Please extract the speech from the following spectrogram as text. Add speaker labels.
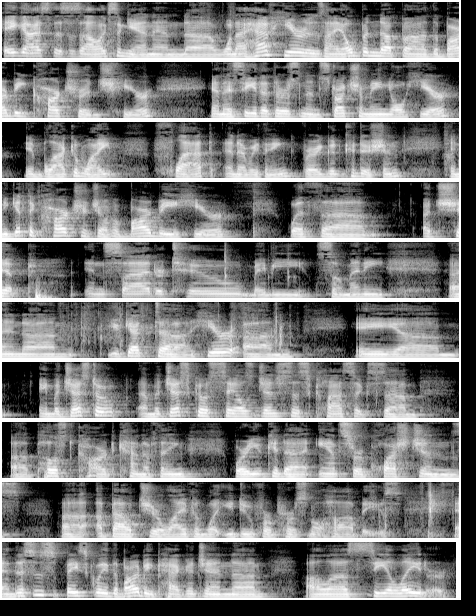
Speaker 1: Hey guys, this is Alex again, and uh, what I have here is I opened up uh, the Barbie cartridge here, and I see that there's an instruction manual here in black and white, flat and everything, very good condition. And you get the cartridge of a Barbie here with uh, a chip inside or two, maybe so many. And um, you get uh, here um, a... Um, a Majesto a Majesco Sales Genesis Classics um, uh, postcard kind of thing, where you could uh, answer questions uh, about your life and what you do for personal hobbies. And this is basically the Barbie package, and um, I'll uh, see you later.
